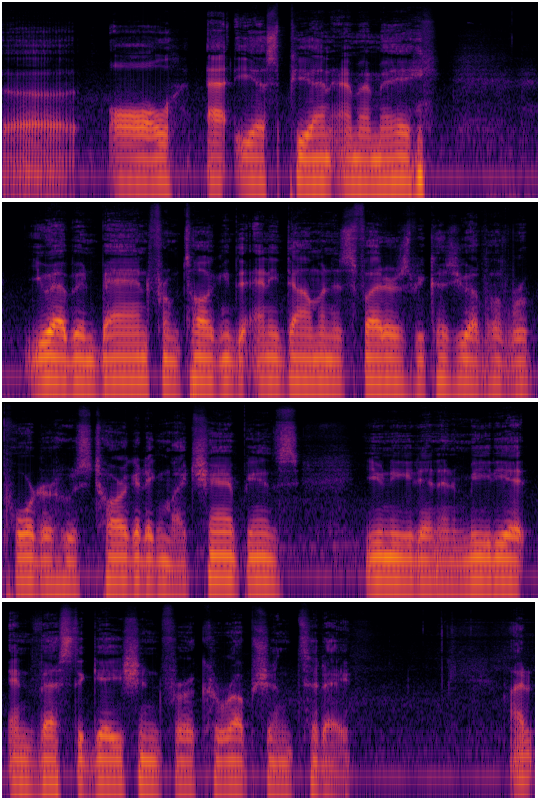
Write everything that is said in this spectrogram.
uh, all at ESPN MMA, you have been banned from talking to any dominance fighters because you have a reporter who's targeting my champions. You need an immediate investigation for corruption today. I'm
